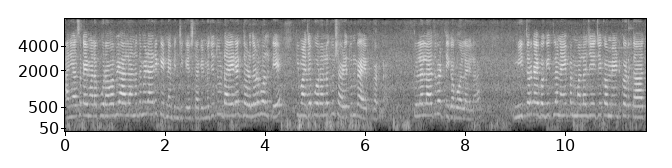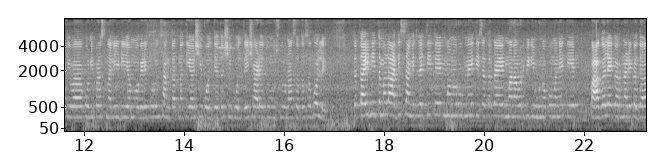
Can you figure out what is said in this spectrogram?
आणि असं काही मला पुरावा बी आला ना तर मी डायरेक्ट किडनॅपिंगची केस टाकेन. म्हणजे तू डायरेक्ट धडधड बोलते की माझ्या पोराला तू शाळेतून गायब करणार. तुला लाज वाटते का बोलायला? मी तर काही बघितलं नाही पण मला जे जे कमेंट करतात किंवा कोणी पर्सनली डी एम वगैरे करून सांगतात ना ती अशी बोलते तशी बोलते शाळेतून उचलून असं तसं बोलले. तर ताईंनी तर मला आधीच सांगितलं आहे ती ते एक मनोरुग्ण आहे तिच्या तर काय मनावर बी घेऊ नको म्हणे ते पागल आहे करणारे कदा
